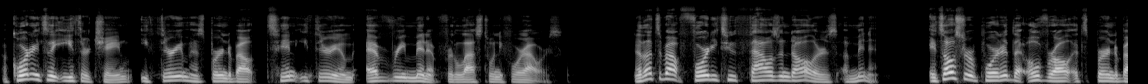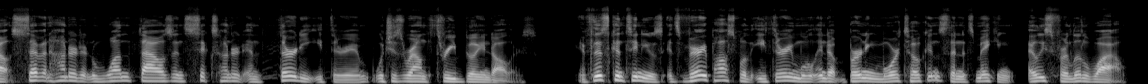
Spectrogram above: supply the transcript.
According to the Ether chain, Ethereum has burned about 10 Ethereum every minute for the last 24 hours. Now, that's about $42,000 a minute. It's also reported that overall it's burned about 701,630 Ethereum, which is around $3 billion. If this continues, it's very possible that Ethereum will end up burning more tokens than it's making, at least for a little while.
